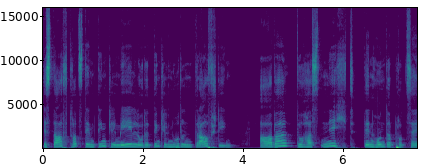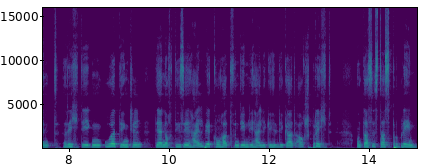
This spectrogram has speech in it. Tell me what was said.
Es darf trotzdem Dinkelmehl oder Dinkelnudeln draufstehen. Aber du hast nicht den 100% richtigen Urdinkel, der noch diese Heilwirkung hat, von dem die heilige Hildegard auch spricht. Und das ist das Problem.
